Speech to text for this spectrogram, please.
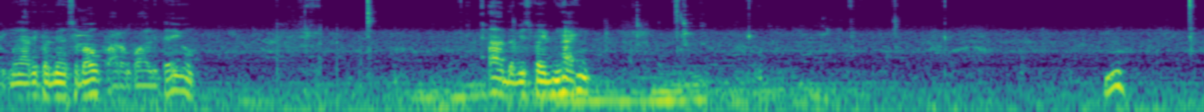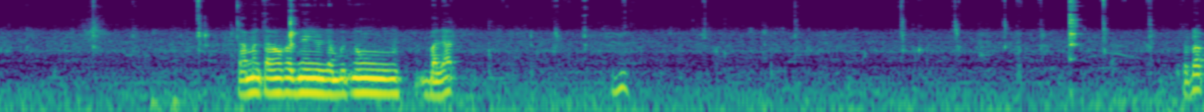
Tignan natin 5-9 sa baw. Parang quality tayo. Ah, best 5-9. Hmm. Tama-tama 5-9 yung lambot ng balat. Hmm. Sarap.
